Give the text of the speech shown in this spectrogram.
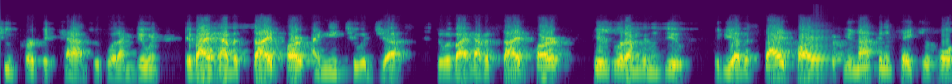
two perfect tabs with what I'm doing. If I have a side part, I need to adjust. So if I have a side part, here's what I'm going to do. If you have a side part, you're not going to take your whole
